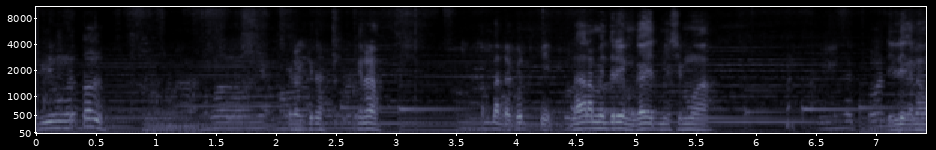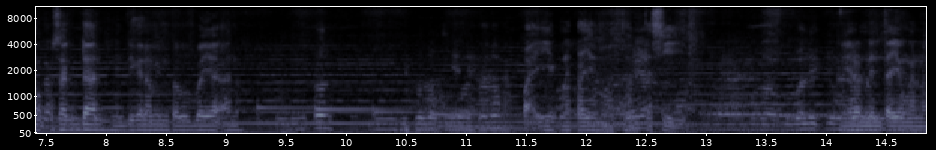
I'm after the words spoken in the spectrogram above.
Sige mga tol. Yung Kira kira kira. Ang dagot kit. Narami dream guide si mo. Ingat po. Dili ka na mapasagdan, hindi ka namin pababayaan. Tol, lang po Yan mga tol. na, na tayo mga tol kasi meron din tayong ano,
